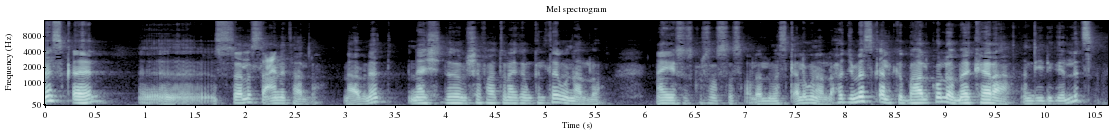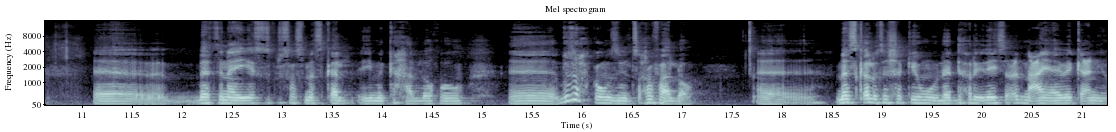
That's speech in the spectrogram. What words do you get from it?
መስቀል ሰለስተ ዓይነት ኣሎ ንኣብነት ናይ ሸፋቱ ናይቶም ክልተ እውን ኣሎ ናይ የሱስ ክርስቶስ ዝተሰቀለሉ መስቀል እውን ኣሎ ሕጂ መስቀል ክበሃል ከሎ መከራ እንዲ ድገልፅ በቲ ናይ የሱስ ክርስቶስ መስቀል ይምካሕ ኣለኹ ብዙሕ ከምኡ ዝብል ፅሑፍ ኣሎ መስቀሉ ተሸኪሙ ደድሕሪኡ ደይስዕብ ንዓይ ኣይበቅዕን እዩ።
